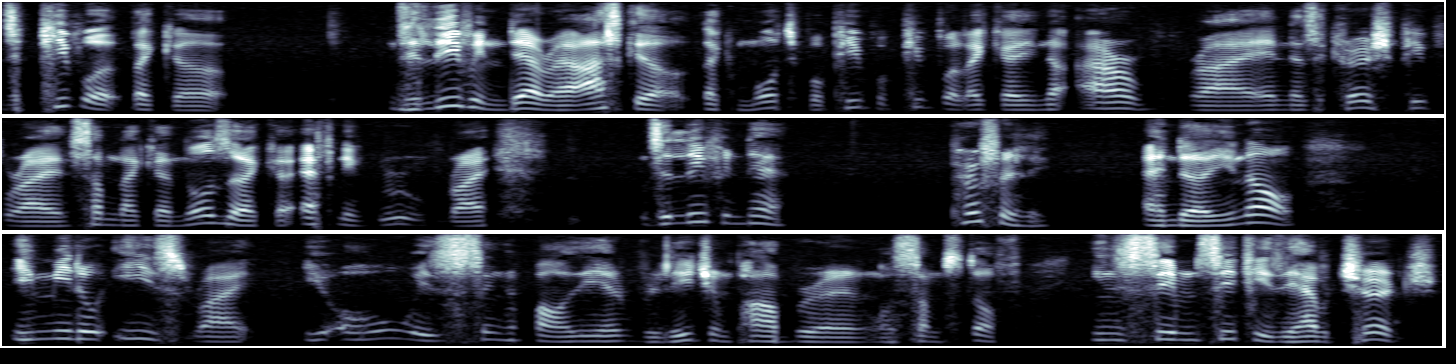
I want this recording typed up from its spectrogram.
The people like uh they live in there, right? Ask uh, like multiple people, people like uh, you know Arab, right, and there's a Kurdish people, right, and some like another like a ethnic group, right? They live in there perfectly, and uh, you know in Middle East, right, you always think about their religion problem or some stuff. In the same city, they have a church,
